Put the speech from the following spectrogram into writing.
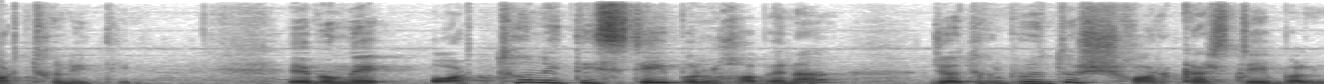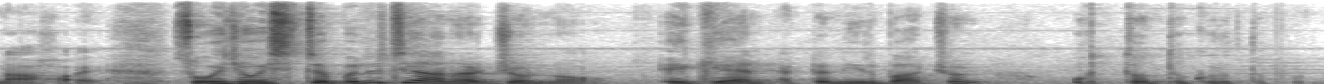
অর্থনীতি। এবং এই অর্থনীতি স্টেবল হবে না যতক্ষণ পর্যন্ত সরকার স্টেবল না হয়। সো ওই যে ওই স্টেবিলিটি আনার জন্য এগেন একটা নির্বাচন অত্যন্ত গুরুত্বপূর্ণ।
